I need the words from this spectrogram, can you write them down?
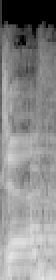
done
